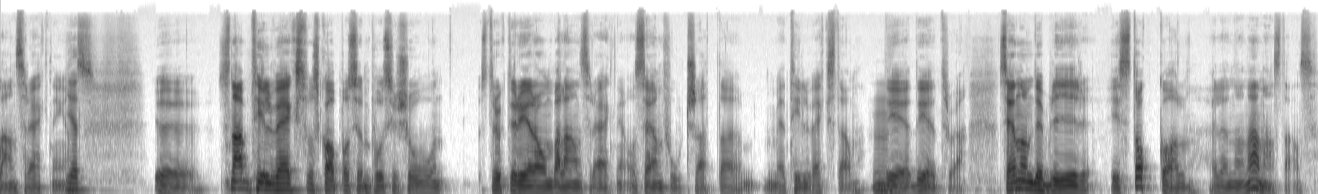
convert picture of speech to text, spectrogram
balansräkningen. Yes. Eh, snabb tillväxt och skapa oss en position strukturera om balansräkningen och sen fortsätta med tillväxten. Mm. Det, det tror jag. Sen om det blir i Stockholm eller någon annanstans,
